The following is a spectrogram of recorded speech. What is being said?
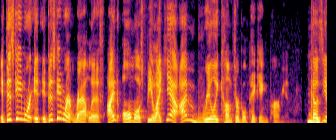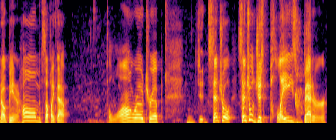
If this game were if this game were at Ratliff, I'd almost be like, yeah, I'm really comfortable picking Permian because mm-hmm. you know being at home and stuff like that. It's a long road trip. Central Central just plays better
